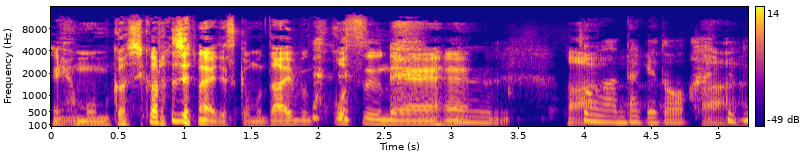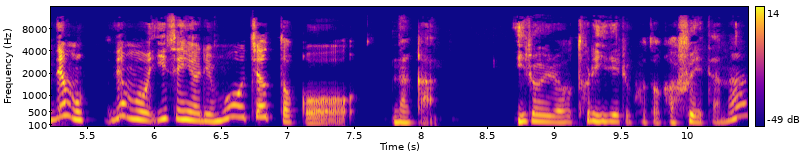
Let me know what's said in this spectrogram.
いや、もう昔からじゃないですか。もうだいぶここ数う年。ん。そうなんだけどはいでも、でも以前よりもうちょっとこう、なんか、いろいろ取り入れることが増えたなっ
